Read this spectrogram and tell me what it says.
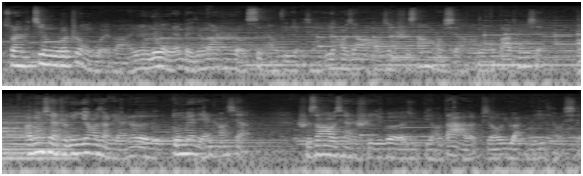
算是进入了正轨吧。因为零五年北京当时是有四条地铁线，一号线、二号线、十三号线和八通线。八通线是跟一号线连着的东边的延长线，十三号线是一个就比较大的、比较远的一条线，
